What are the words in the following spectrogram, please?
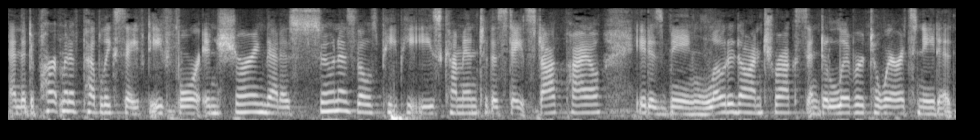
and the Department of Public Safety for ensuring that as soon as those PPEs come into the state stockpile, it is being loaded on trucks and delivered to where it's needed.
